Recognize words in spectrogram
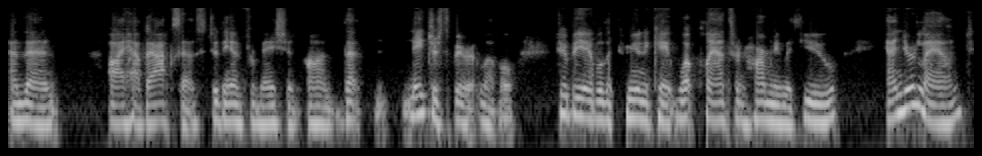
And then I have access to the information on that nature spirit level to be able to communicate what plants are in harmony with you and your land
